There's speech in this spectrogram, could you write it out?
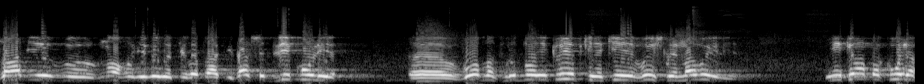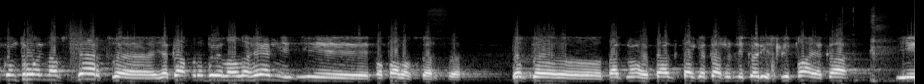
ззаді, в ногу і вилетіла так. І далі дві кулі в область грудної клітки, які вийшли на виліз. І п'ята куля контрольна в серце, яка пробила легені і попала в серце. Тобто, так, ну, так, так як кажуть лікарі, сліпа, яка і,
